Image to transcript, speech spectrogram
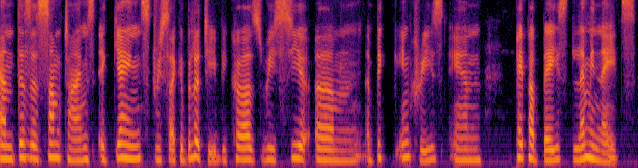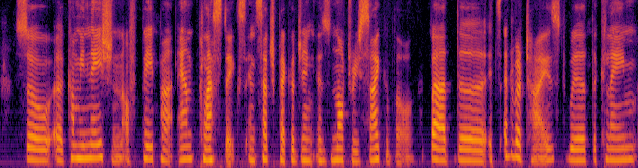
And this mm. is sometimes against recyclability because we see um, a big increase in paper based laminates so a combination of paper and plastics in such packaging is not recyclable. But the, it's advertised with the claim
